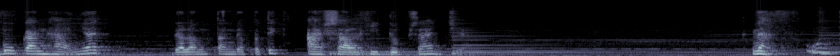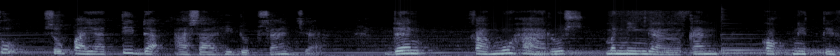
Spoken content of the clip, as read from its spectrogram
Bukan hanya dalam tanda petik asal hidup saja. Nah, untuk supaya tidak asal hidup saja dan kamu harus meninggalkan kognitif.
